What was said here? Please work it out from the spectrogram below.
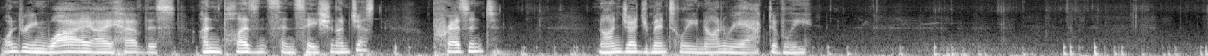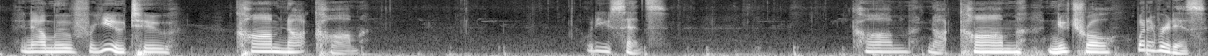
wondering why I have this unpleasant sensation. I'm just present, non judgmentally, non reactively. And now move for you to calm, not calm. What do you sense? Calm, not calm, neutral, whatever it is.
